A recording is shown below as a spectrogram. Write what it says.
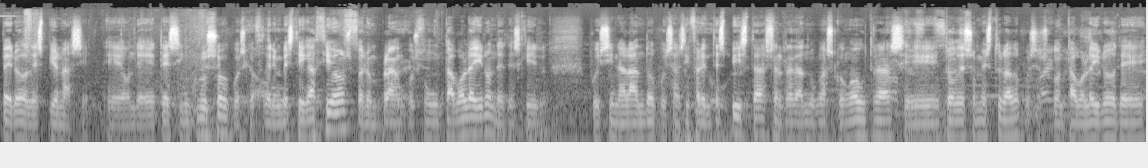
pero de espionaxe, eh, onde tes incluso pois pues, que facer investigacións, pero en plan pois pues, un tabuleiro onde tes que ir pois sinalando pois as diferentes pistas, enredando unhas con outras, e eh, todo eso mesturado pois con tabuleiro de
